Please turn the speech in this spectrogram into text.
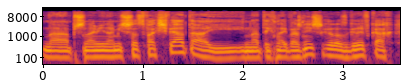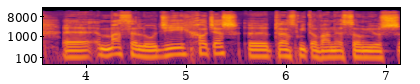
na, przynajmniej na Mistrzostwach Świata i na tych najważniejszych rozgrywkach masę ludzi, chociaż transmitowane są już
